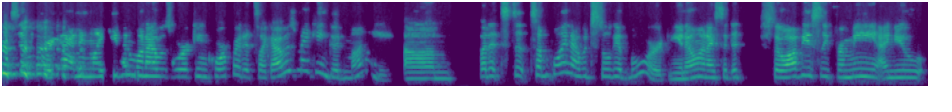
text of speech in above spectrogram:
yeah, I mean, like even when I was working corporate, it's like I was making good money. Um, but it's at some point I would still get bored, you know. And I said, so obviously for me, I knew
